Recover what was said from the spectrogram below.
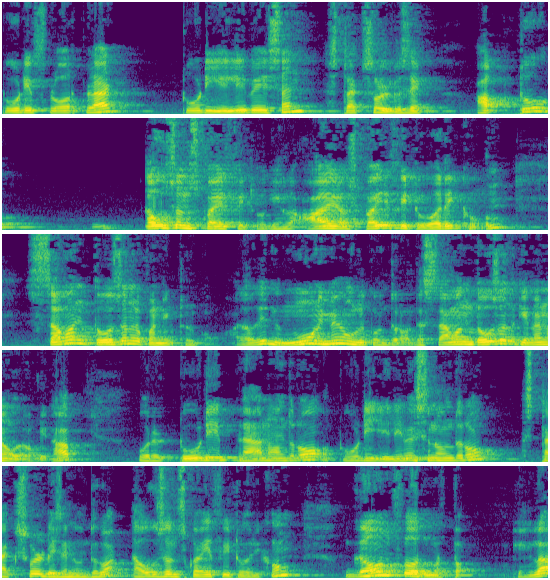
two D floor plan two D elevation structural design up to thousand square feet ஓகேங்களா ஆயிரம் ஸ்கொயர் ஃபீட் வரைக்கும் செவன் தௌசண்டில் பண்ணிகிட்டு இருக்கோம். அதாவது இந்த மூணுமே உங்களுக்கு வந்துடும் அந்த செவன் தௌசண்ட்க்கு என்னென்ன வரும் அப்படின்னா ஒரு டூ டி பிளான் வந்துடும் டூ டி எலிவேஷன் வந்துடும் ஸ்ட்ரக்சரல் டிசைன் வந்துடும் தௌசண்ட் ஸ்கொயர் ஃபீட் வரைக்கும் கிரவுண்ட் ஃப்ளோர் மட்டும் ஓகேங்களா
